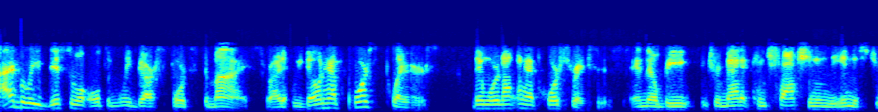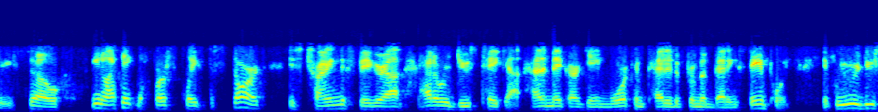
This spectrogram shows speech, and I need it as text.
I believe this will ultimately be our sport's demise, right? If we don't have horse players, then we're not going to have horse races and there'll be dramatic contraction in the industry. So, you know, I think the first place to start is trying to figure out how to reduce takeout, how to make our game more competitive from a betting standpoint. If we reduce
